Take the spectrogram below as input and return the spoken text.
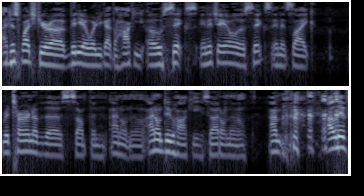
I just watched your uh, video where you got the hockey 06, NHL 06, and it's like return of the something. I don't know. I don't do hockey, so I don't know. I'm, I live,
